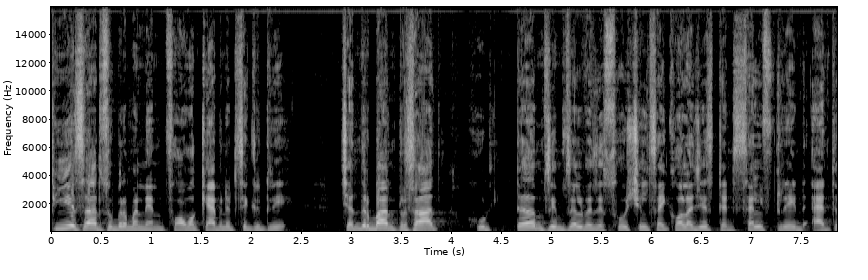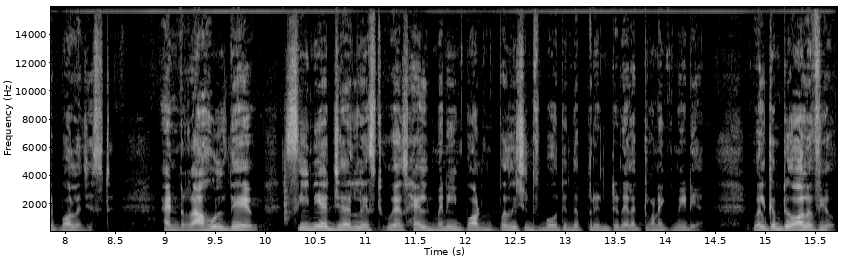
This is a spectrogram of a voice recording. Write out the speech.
T.S.R. Subramanian, former cabinet secretary, Chandrabhan Prasad, terms himself as a social psychologist and self-trained anthropologist, and Rahul Dev, senior journalist who has held many important positions both in the print and electronic media. Welcome to all of you.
